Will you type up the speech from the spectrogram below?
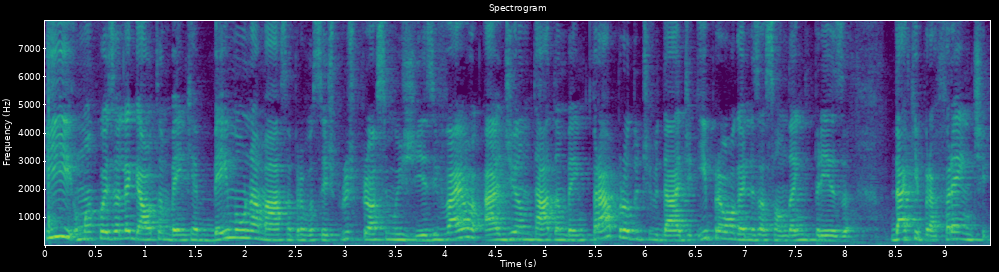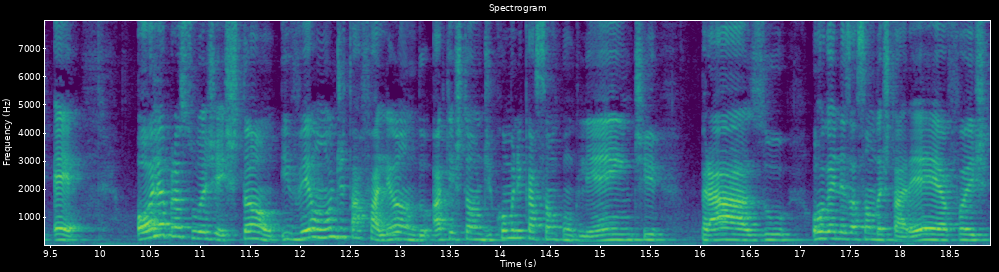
e uma coisa legal também, que é bem mão na massa para vocês para os próximos dias e vai adiantar também para a produtividade e para a organização da empresa daqui para frente, é olha para sua gestão e vê onde está falhando a questão de comunicação com o cliente, prazo, organização das tarefas,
